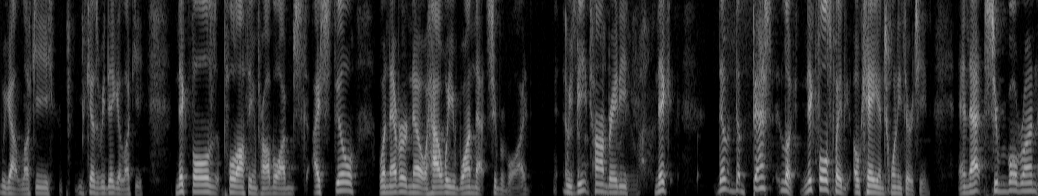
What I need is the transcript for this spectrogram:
we got lucky because we did get lucky. Nick Foles pulled off the improbable. I'm st- I still will never know how we won that Super Bowl. I, we beat Tom Brady. Nick, the the best look. Nick Foles played okay in 2013, and that Super Bowl run,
